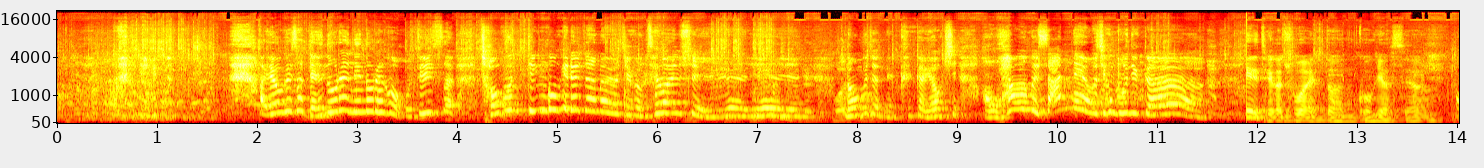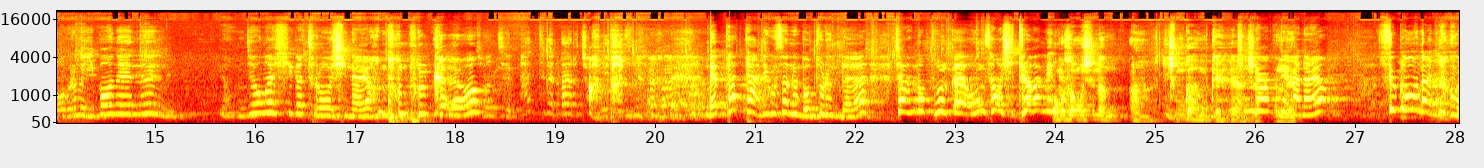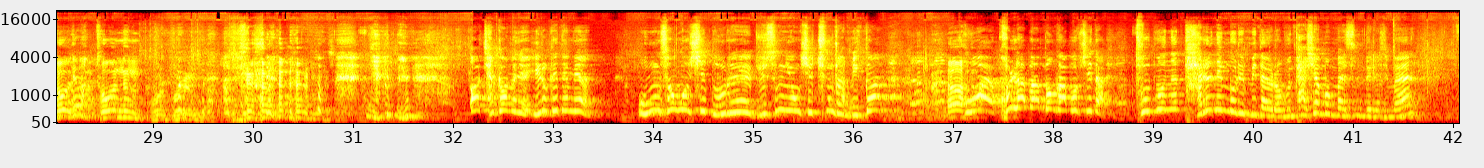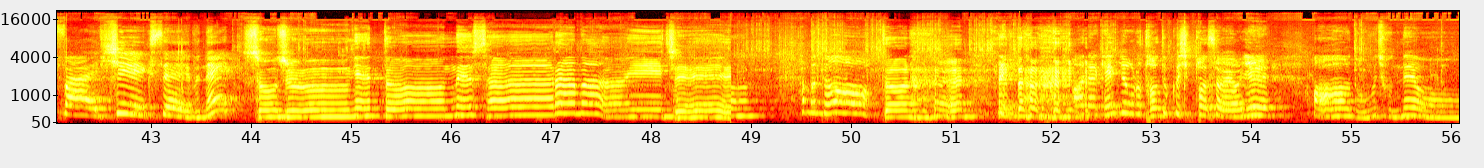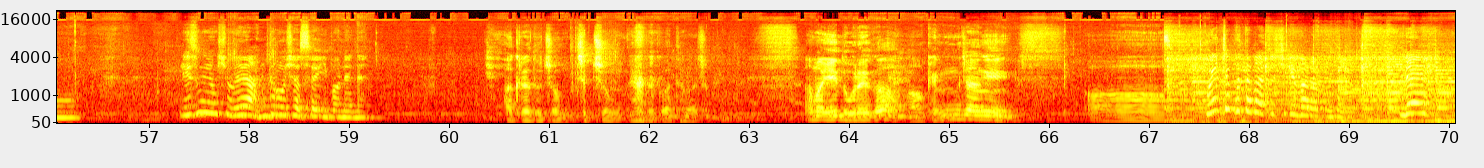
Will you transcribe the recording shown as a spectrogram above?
아 여기서 내 노래 네 노래가 어디 있어요? 저분 띵곡이래잖아요 지금 세환 씨. 예, 예. 너무 좋네. 그러니까 역시 아, 화음을 쌌네요 지금 보니까. 제가 좋아했던 곡이었어요. 어 그러면 이번에는 염정아 씨가 들어오시나요? 한번 볼까요? 제 파트가 따로 준비됐어요. 내 파트 아니고서는 못 부른다. 자 한번 볼까요? 옹성우 씨 들어갑니다. 홍성우 씨는 아, 춤과 함께 해야죠 춤과 함께 네. 가나요? 뜨거운 안녕은요. 저, 저는 뭘 모릅니다. 어 잠깐만요. 이렇게 되면 옹성우 씨 노래 류승용 씨 춤 갑니까? 좋아요. 콜라보 한번 가봅시다. 두 분은 다른 인물입니다, 여러분. 다시 한번 말씀드리지만 5, 6, 7, 8 소중했던 내 사람아 이제 한 번 더. 떠났던 아, 나 개인적으로 더 듣고 싶어서요. 예. 아, 너무 좋네요. 류승용 씨 왜 안 들어오셨어요, 이번에는? 아 그래도 좀 집중해야 될 것 같아가지고 아마 이 노래가 어, 굉장히 어, 왼쪽부터 봐주시기 바랍니다. 네.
